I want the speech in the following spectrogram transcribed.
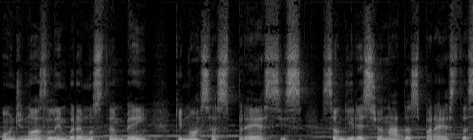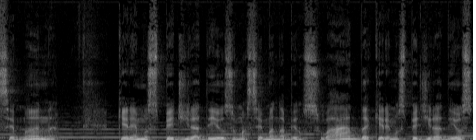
onde nós lembramos também que nossas preces são direcionadas para esta semana, Queremos pedir a Deus uma semana abençoada, queremos pedir a Deus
